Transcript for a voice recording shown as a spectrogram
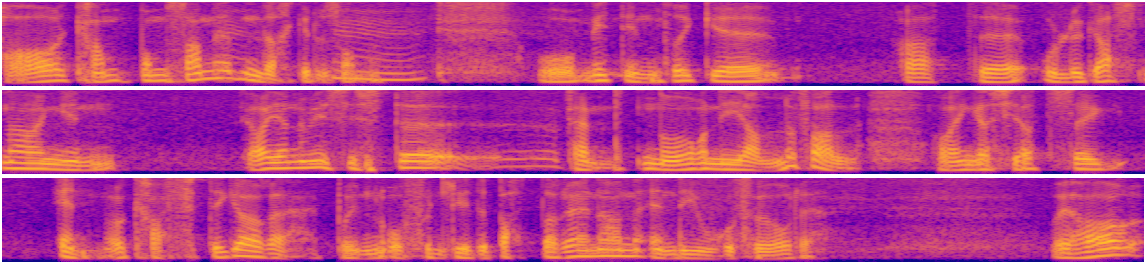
hard kamp om sannheten, virker det som. Og mitt inntrykk er at eh, olje- og gassnæringen ja, gjennom de siste 15 årene i alle fall har engasjert seg enda kraftigere på den offentlige debattarenaen enn de gjorde før det. Og jeg har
